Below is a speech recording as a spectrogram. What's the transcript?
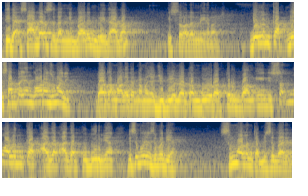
tidak sadar sedang nyebarin berita apa? Isra dan Mi'raj. Dia lengkap, dia sampaikan ke orang semua nih. Datang malaikat namanya Jibril, datang burak, terbang ini, semua lengkap azab-azab kuburnya, disebutin sama dia. Semua lengkap disebarin.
